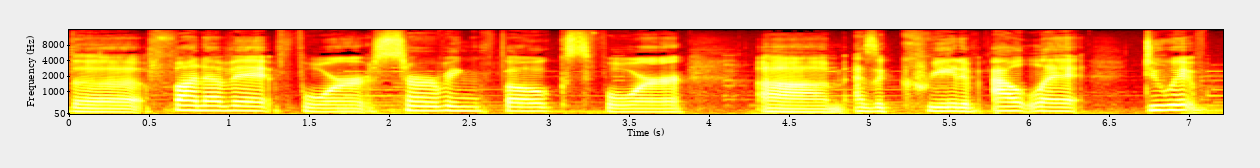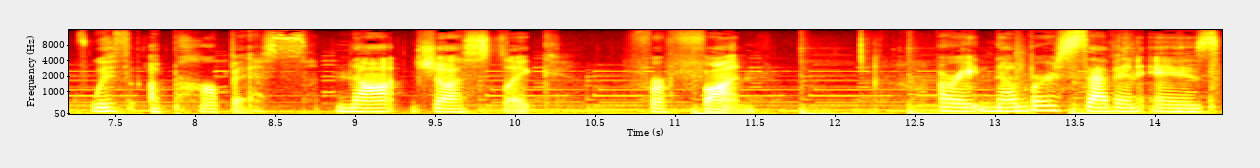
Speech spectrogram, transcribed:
the fun of it for serving folks for um, as a creative outlet. Do it with a purpose, not just like for fun. All right, number seven is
